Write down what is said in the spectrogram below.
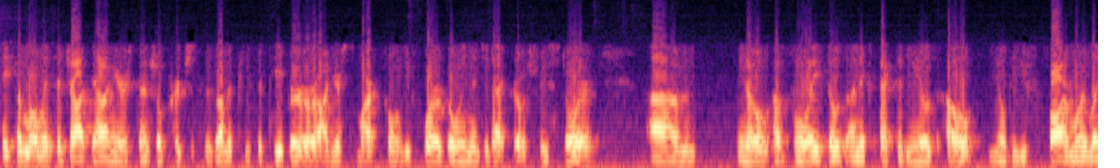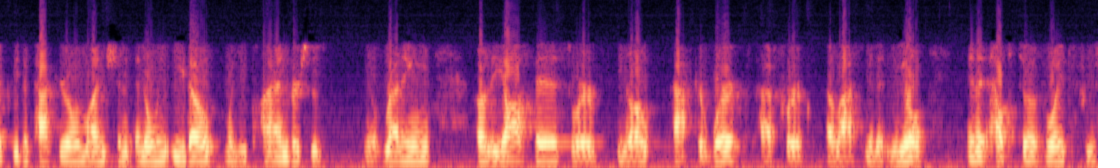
take a moment to jot down your essential purchases on a piece of paper or on your smartphone before going into that grocery store. Um, you know, avoid those unexpected meals out. You'll be far more likely to pack your own lunch and, and only eat out when you plan versus, you know, running out of the office or, you know, after work uh, for a last minute meal. And it helps to avoid food,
